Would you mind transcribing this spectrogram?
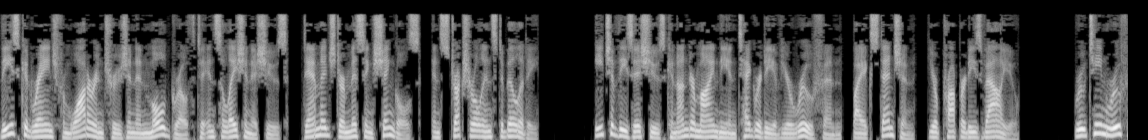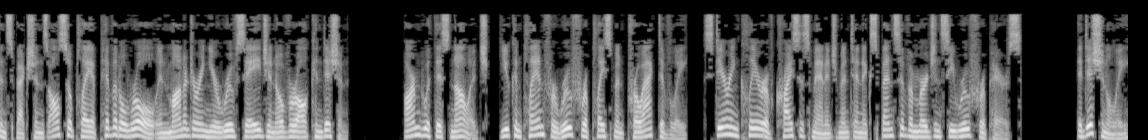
These could range from water intrusion and mold growth to insulation issues, damaged or missing shingles, and structural instability. Each of these issues can undermine the integrity of your roof and, by extension, your property's value. Routine roof inspections also play a pivotal role in monitoring your roof's age and overall condition. Armed with this knowledge, you can plan for roof replacement proactively, steering clear of crisis management and expensive emergency roof repairs. Additionally,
